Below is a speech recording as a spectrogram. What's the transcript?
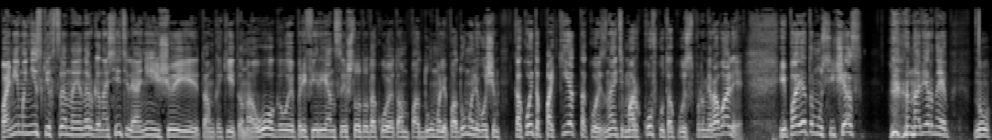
Помимо низких цен на энергоносители, они еще и там какие-то налоговые преференции, что-то такое там подумали, подумали. В общем, какой-то пакет такой, знаете, морковку такую сформировали. И поэтому сейчас, наверное, ну,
